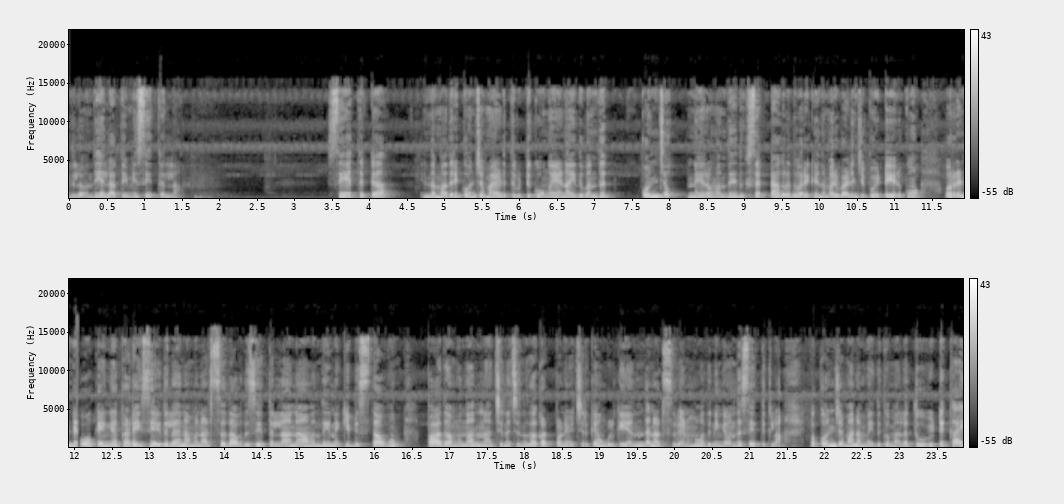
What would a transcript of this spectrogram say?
இதில் வந்து எல்லாத்தையுமே சேர்த்துடலாம். சேர்த்துட்டு இந்த மாதிரி கொஞ்சமாக எடுத்து விட்டுக்கோங்க. ஏன்னா இது வந்து கொஞ்சம் நேரம் வந்து இதுக்கு செட் ஆகுறது வரைக்கும் இந்த மாதிரி வலிஞ்சு போயிட்டே இருக்கும். ஒரு ரெண்டு ஓகேங்க. கடைசி இதில் நம்ம நட்ஸ் ஏதாவது சேர்த்துடலாம். நான் வந்து இன்னைக்கு பிஸ்தாவும் பாதாமும் தான் நான் சின்ன சின்னதாக கட் பண்ணி வச்சுருக்கேன். உங்களுக்கு எந்த நட்ஸ் வேணுமோ அது நீங்கள் வந்து சேர்த்துக்கலாம். இப்போ கொஞ்சமாக நம்ம இதுக்கு மேலே தூவிட்டு கை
